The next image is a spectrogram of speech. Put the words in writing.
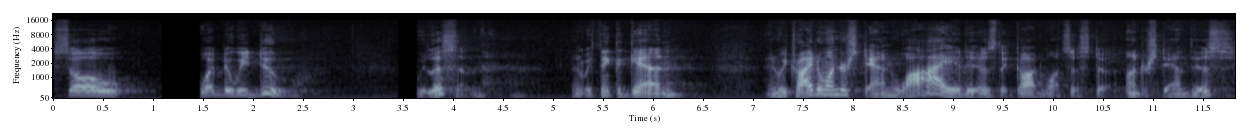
So, what do we do? We listen and we think again and we try to understand why it is that God wants us to understand this,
